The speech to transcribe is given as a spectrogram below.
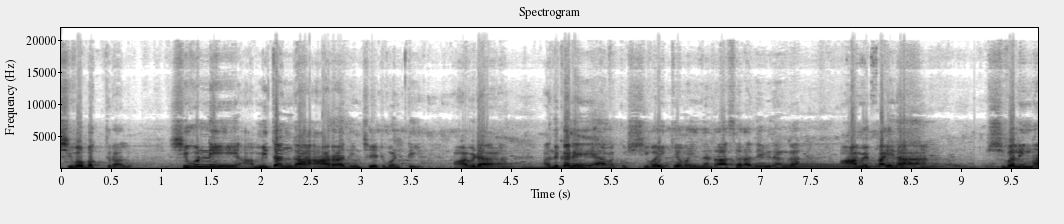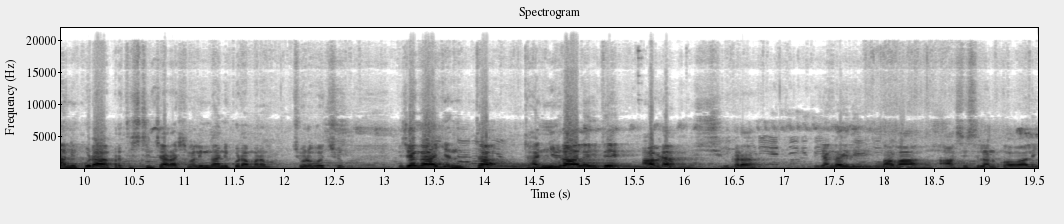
శివభక్తురాలు. శివుణ్ణి అమితంగా ఆరాధించేటువంటి ఆవిడ అందుకనే ఆమెకు శివైక్యమైందని రాశారు. అదేవిధంగా ఆమె పైన శివలింగాన్ని కూడా ప్రతిష్ఠించారు. ఆ శివలింగాన్ని కూడా మనం చూడవచ్చు. నిజంగా ఎంత ధన్యురాలైతే ఆవిడ. ఇక్కడ నిజంగా ఇది బాబా ఆశీస్సులు అనుకోవాలి.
